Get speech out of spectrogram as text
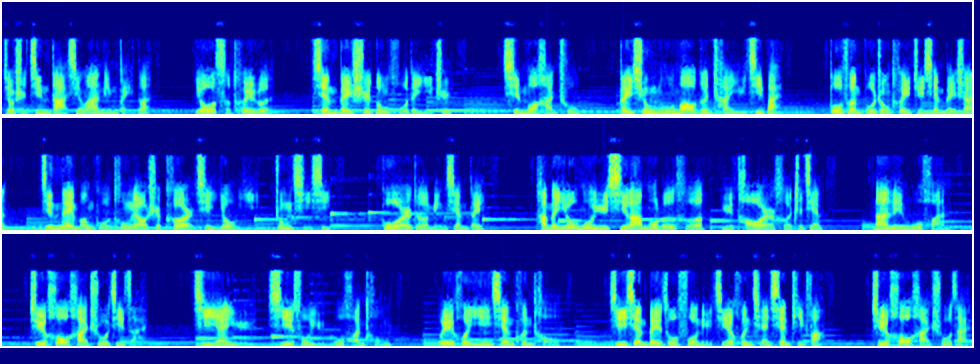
就是今大兴安岭北段。由此推论，鲜卑是东胡的一支。秦末汉初，被匈奴冒顿单于击败，部分部众退居鲜卑山（今内蒙古通辽市科尔沁右翼中旗西），故而得名鲜卑。他们游牧于西拉木伦河与桃儿河之间，南临乌桓。据《后汉书》记载，其言语习俗与乌桓同，为婚姻先坤头，即鲜卑族妇女结婚前先剃发。据《后汉书》载，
